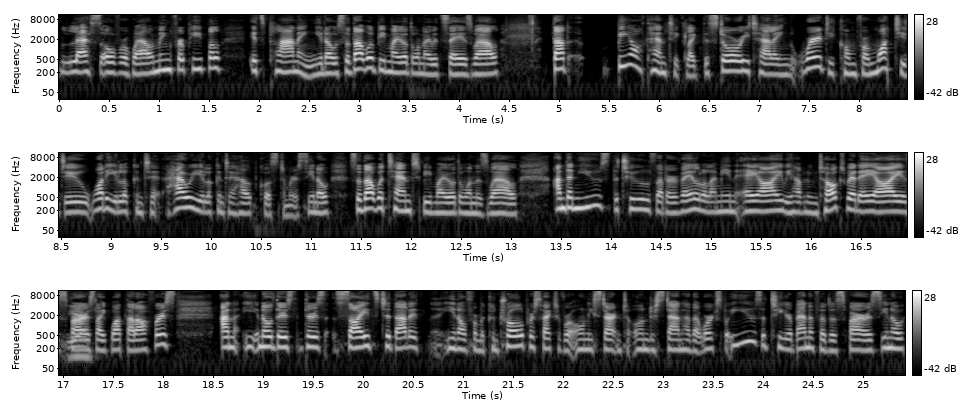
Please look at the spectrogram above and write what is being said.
less overwhelming for people. It's planning, you know. So that would be my other one I would say as well. That be authentic, like the storytelling. Where do you come from? What do you do? What are you looking to? How are you looking to help customers? You know, so that would tend to be my other one as well. And then use the tools that are available. I mean, AI. We haven't even talked about AI as far Yeah. as like what that offers. And you know, there's there's sides to that. It, you know, from a control perspective, we're only starting to understand how that works. But use it to your benefit as far as you know.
